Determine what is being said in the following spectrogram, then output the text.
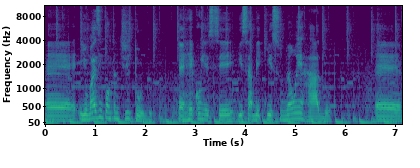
é, e o mais importante de tudo é reconhecer e saber que isso não é errado. É,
